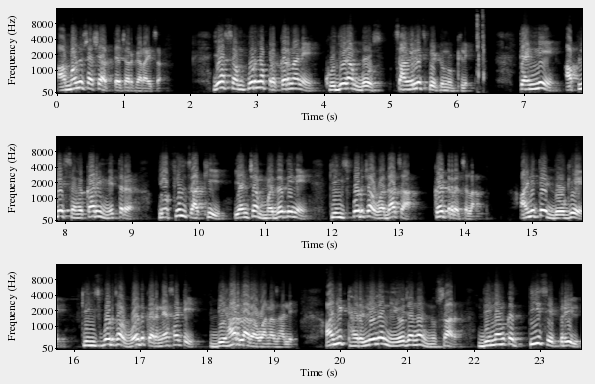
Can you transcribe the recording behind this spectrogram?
अमानुष असे अत्याचार करायचा. या संपूर्ण प्रकरणाने खुदिराम बोस चांगलेच पेटून उठले. त्यांनी आपले सहकारी मित्र प्रफुल्ल चाकी यांच्या मदतीने किंग्सफोर्डच्या वधाचा कट रचला. आणि ते दोघे किंग्सफोर्डचा वध करण्यासाठी बिहारला रवाना झाले. आणि ठरलेल्या नियोजनानुसार दिनांक तीस एप्रिल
